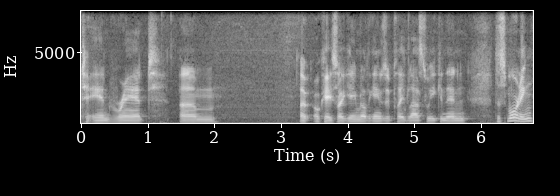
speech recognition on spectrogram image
to end rant. Um, uh, okay, so I gamed all the games we played last week, and then this morning.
